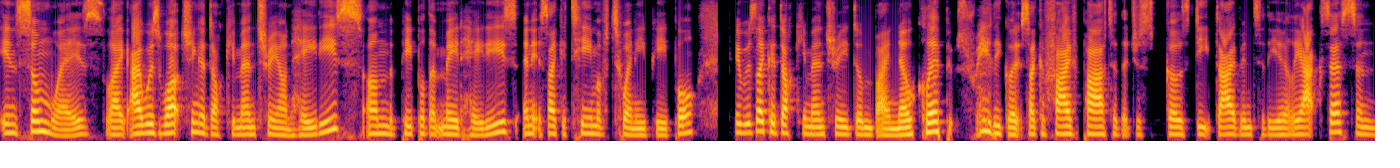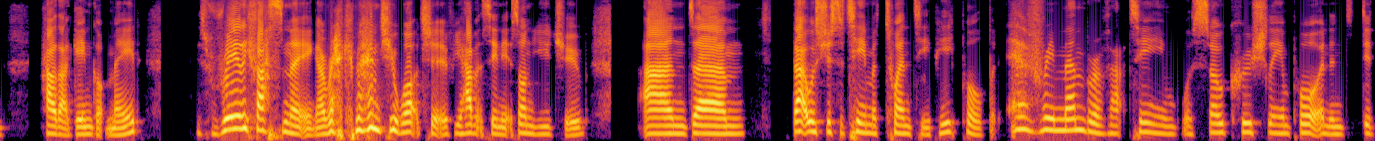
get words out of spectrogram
in some ways, like I was watching a documentary on Hades, on the people that made Hades, and it's like a team of 20 people. It was like a documentary done by NoClip. It was really good. It's like a five-parter that just goes deep dive into the early access and how that game got made. It's really fascinating. I recommend you watch it if you haven't seen it. It's on YouTube. And um, that was just a team of 20 people, but every member of that team was so crucially important and did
